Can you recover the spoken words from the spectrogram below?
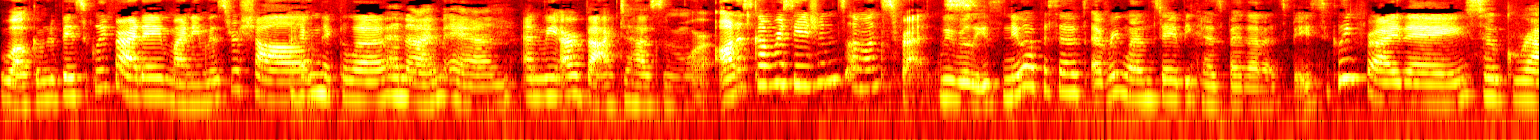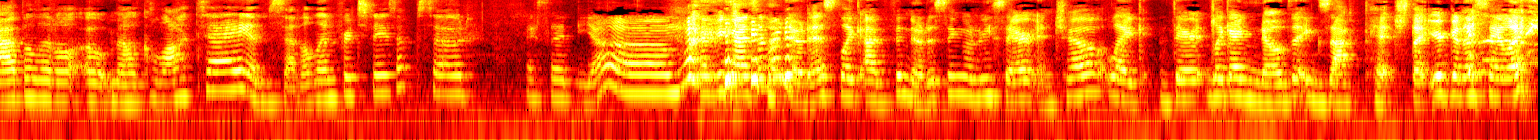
Welcome to Basically Friday. My name is Rochelle. I'm Nicola. And I'm Anne. and we are back to have some more honest conversations amongst friends. we release new episodes every Wednesday because by then it's basically Friday. So grab a little oat milk latte and settle in for today's episode. I said, yum. Have you guys ever noticed? Like I've been noticing when we say our intro, like there, like I know the exact pitch that you're gonna say, like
